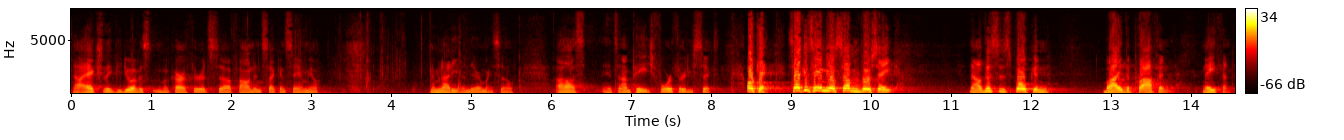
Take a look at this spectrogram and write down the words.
Now, actually, if you do have a MacArthur, it's uh, found in 2 Samuel. I'm not even there myself. Uh, it's on page 436. Okay, 2 Samuel 7, verse 8. Now, this is spoken by the prophet Nathan.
